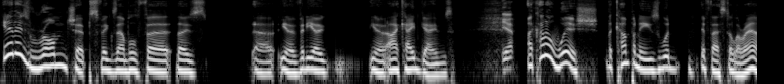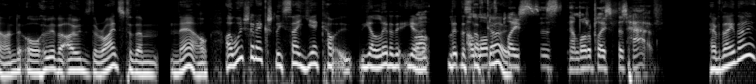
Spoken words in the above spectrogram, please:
You know those ROM chips, for example, for those uh, you know video you know arcade games. Yep. I kind of wish the companies would, if they're still around, or whoever owns the rights to them now. I wish they'd actually say, yeah, come, yeah, let it, you know, let the stuff go. a lot go. of places, a lot of places have. Have they though?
